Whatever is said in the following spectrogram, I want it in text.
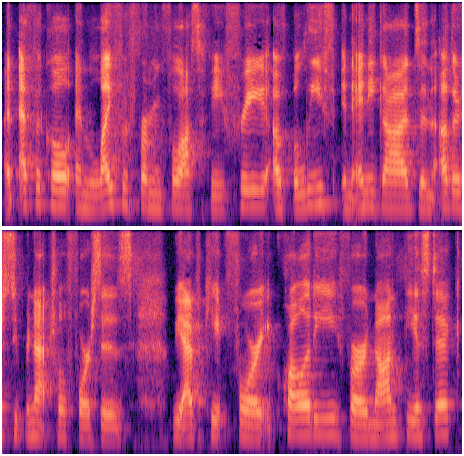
an ethical and life-affirming philosophy free of belief in any gods and other supernatural forces. We advocate for equality for non-theistic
